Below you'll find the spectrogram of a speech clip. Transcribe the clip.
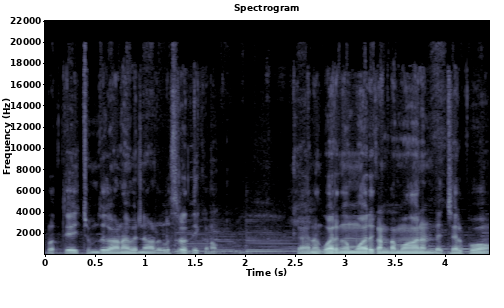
പ്രത്യേകിച്ചും ഇത് കാണാൻ വരുന്ന ആളുകൾ ശ്രദ്ധിക്കണം. കാരണം കുരങ്ങന്മാർ കണ്ടമാനുണ്ട് ചിലപ്പോൾ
